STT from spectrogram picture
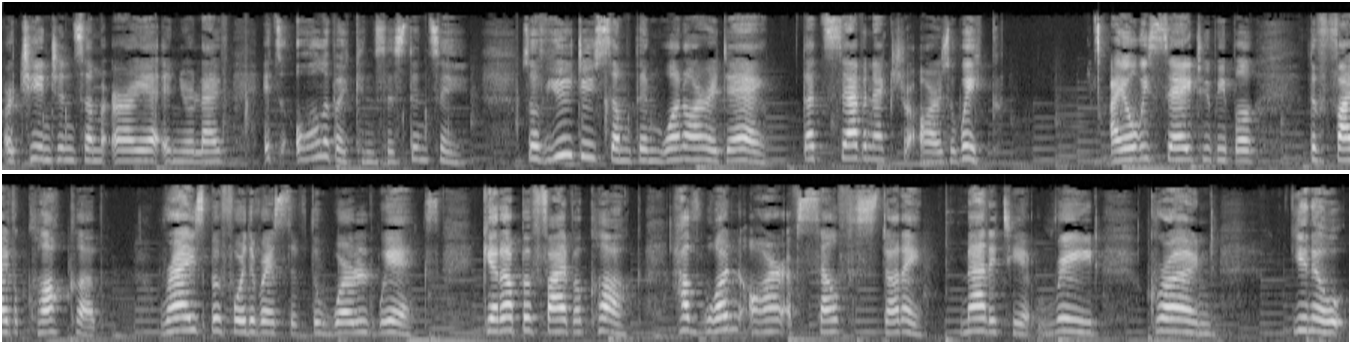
or changing some area in your life, it's all about consistency. So if you do something one hour a day, that's seven extra hours a week. I always say to people, the five o'clock club. Rise before the rest of the world wakes. Get up at five o'clock. Have one hour of self study. Meditate, read, ground. You know,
